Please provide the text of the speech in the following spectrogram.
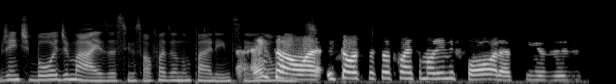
gente boa demais, assim, só fazendo um parênteses. Né, então, é, então, as pessoas conhecem a Maurine fora, assim, às vezes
